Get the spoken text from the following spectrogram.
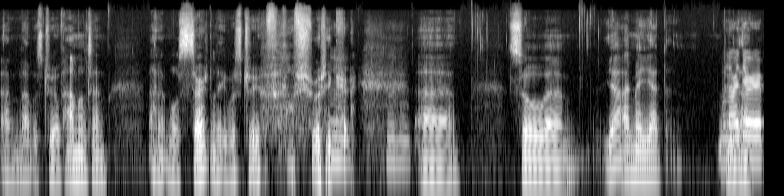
And that was true of Hamilton, and it most certainly was true of, of Schrödinger. hmm Uh, so um, yeah, I may yet. Well, are that. there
